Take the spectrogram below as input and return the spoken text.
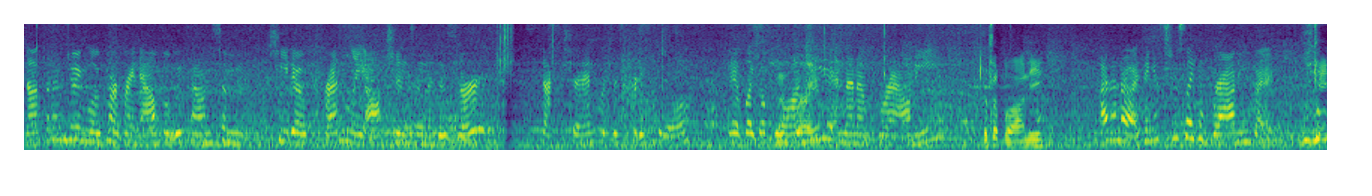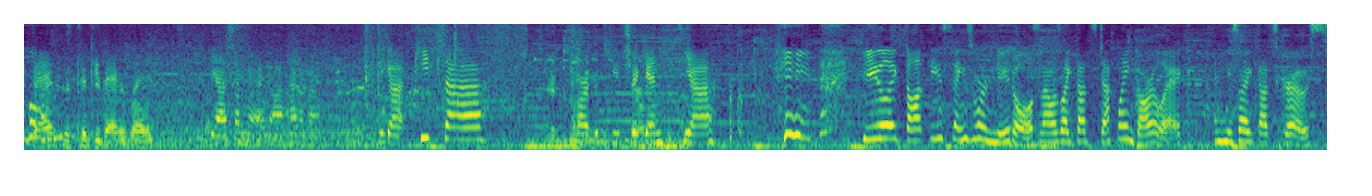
Not that I'm doing low carb right now, but we found some keto friendly options in the dessert section, which is pretty cool. They have like a blondie bright. and then a brownie. What's a blondie? I don't know, I think it's just like a brownie, but Cake batter or cookie batter, probably. yeah, something like that. I don't know. We got pizza, barbecue chicken. Yeah. he like thought these things were noodles, and I was like, that's definitely garlic. And he's like, that's gross.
